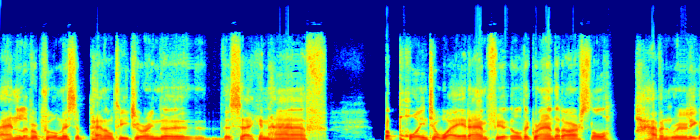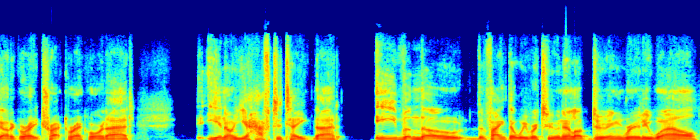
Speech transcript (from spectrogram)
and Liverpool miss a penalty during the the second half, a point away at Anfield, a ground that Arsenal haven't really got a great track record at. You know, you have to take that, even though the fact that we were 2 0 up doing really well.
